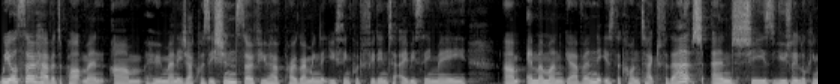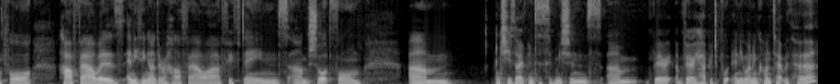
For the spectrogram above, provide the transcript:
We also have a department um, who manage acquisitions. So if you have programming that you think would fit into ABC Me, um, Emma Mungavin is the contact for that, and she's usually looking for half hours, anything under a half hour, 15s, um, short form, um, and she's open to submissions. Um, very, I'm very happy to put anyone in contact with her.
